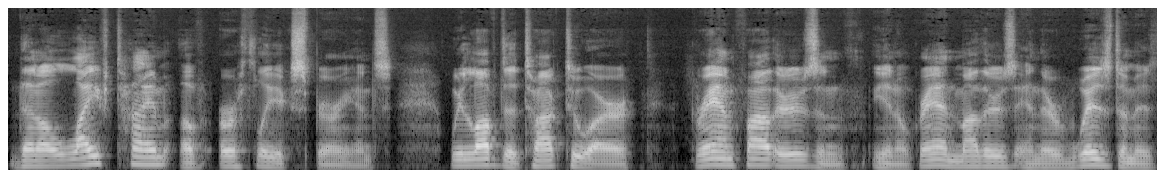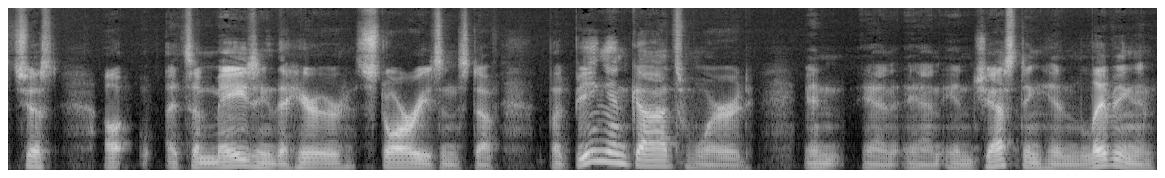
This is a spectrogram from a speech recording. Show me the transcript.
than a lifetime of earthly experience. We love to talk to our grandfathers and, you know, grandmothers, and their wisdom is just oh, it's amazing to hear stories and stuff. But being in God's Word and and and ingesting Him, living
